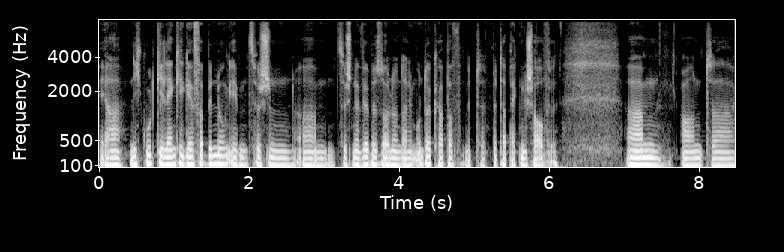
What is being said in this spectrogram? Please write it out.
ja nicht gut gelenkige Verbindung eben zwischen, ähm, zwischen der Wirbelsäule und dem Unterkörper mit, mit der Beckenschaufel. Ähm, und äh,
